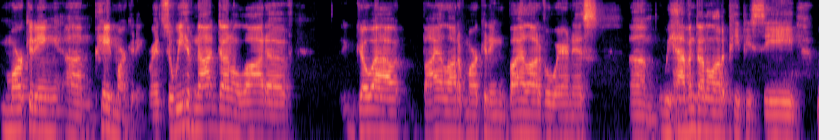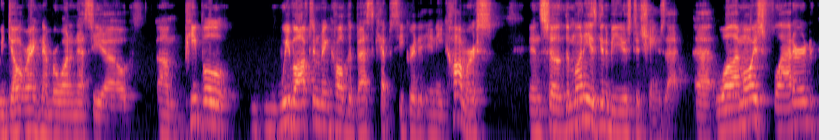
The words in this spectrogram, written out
marketing, um, paid marketing, right? So we have not done a lot of go out, buy a lot of marketing, buy a lot of awareness. Um, we haven't done a lot of PPC. We don't rank number one in SEO. Um, people, we've often been called the best kept secret in e-commerce and so the money is going to be used to change that. Uh, while I'm always flattered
